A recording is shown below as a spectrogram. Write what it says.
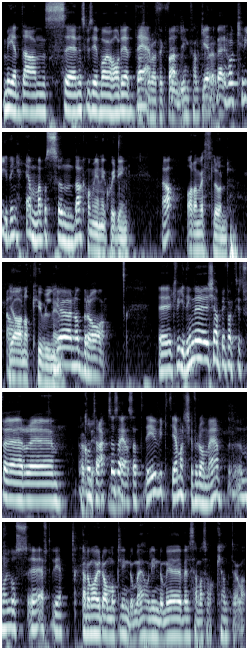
Medans, eh, nu ska vi se vad jag har det där. Kviding, Falkenberg. Har Kviding hemma på söndag. Kom igen nu Quidding. Ja, Adam Westlund. Ja. Gör något kul nu. gör något bra. Kviding kämpar ju faktiskt för kontrakt så att säga, så att det är ju viktiga matcher för dem med. De har ju oss efter det. Ja, de har ju dem och Lindome och Lindome är väl samma sak antar jag va?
